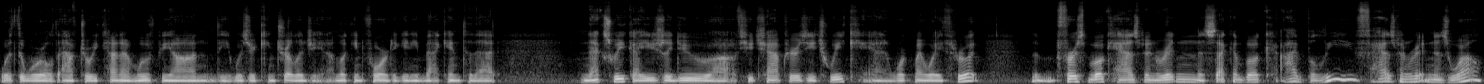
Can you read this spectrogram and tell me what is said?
with the world after we kind of move beyond the Wizard King trilogy. And I'm looking forward to getting back into that next week. I usually do uh, a few chapters each week and work my way through it. The first book has been written, the second book, I believe, has been written as well.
